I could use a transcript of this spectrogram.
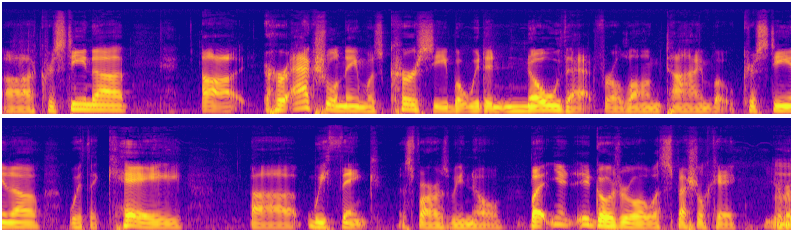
Uh, Christina. Uh, her actual name was Kersey, but we didn't know that for a long time. But Christina with a K, uh, we think, as far as we know. But you know, it goes real well with Special K. You ever,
